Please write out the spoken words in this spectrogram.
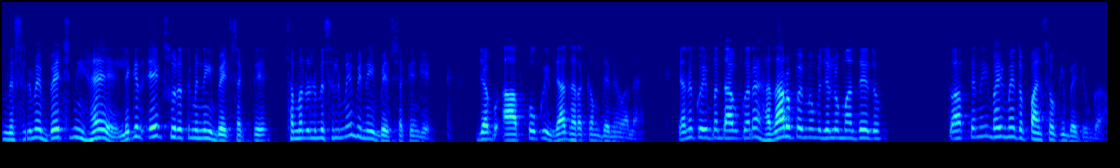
मिसल में बेचनी है, लेकिन एक सूरत में नहीं बेच सकते समन मिसल में भी नहीं बेच सकेंगे, जब आपको कोई ज़्यादा रकम देने वाला है। यानी कोई बंदा आपको कह रहा है, हज़ार रुपये में मुझे लुमा दे दो। तो आप कहें, नहीं भाई, मैं तो पाँच सौ की बेचूँगा।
